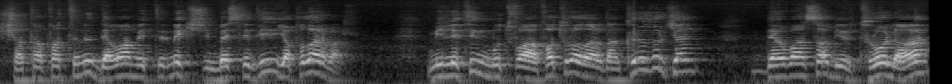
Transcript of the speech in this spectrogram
şatafatını devam ettirmek için beslediği yapılar var. Milletin mutfağı faturalardan kırılırken devasa bir troll ağı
